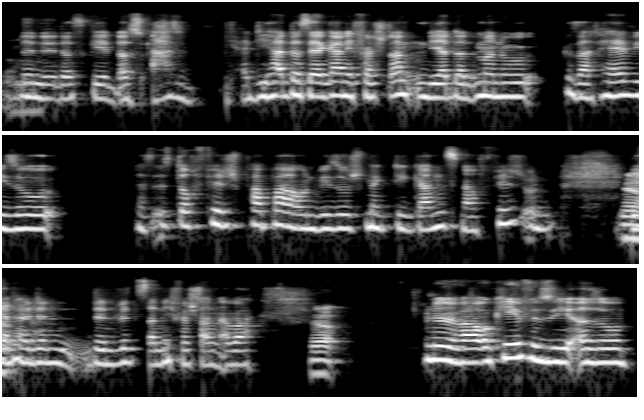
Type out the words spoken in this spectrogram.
Ähm, nee, nee, das geht. Das, also, ja, die hat das ja gar nicht verstanden. Die hat dann immer nur gesagt, hä, wieso, das ist doch Fisch, Papa, und wieso schmeckt die ganz nach Fisch? Und ja. die hat halt den, den Witz dann nicht verstanden. Aber ja. nö, war okay für sie. Also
